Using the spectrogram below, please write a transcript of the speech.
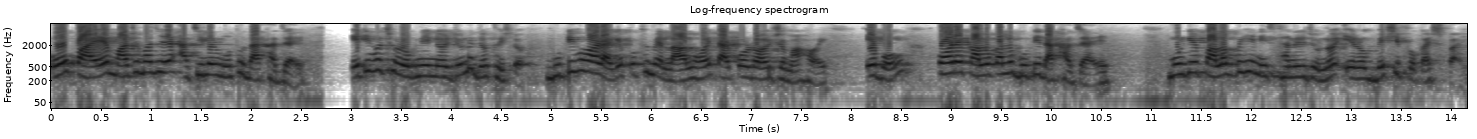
ও পায়ে মাঝে মাঝে আঁচিলের মতো দেখা যায়। এটি হচ্ছে রোগ নির্ণয়ের জন্য যথেষ্ট। গুটি হওয়ার আগে প্রথমে লাল হয়, তারপর রস জমা হয় এবং পরে কালো কালো গুটি দেখা যায়। মুরগির পালকবিহীন স্থানের জন্য এ রোগ বেশি প্রকাশ পায়।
